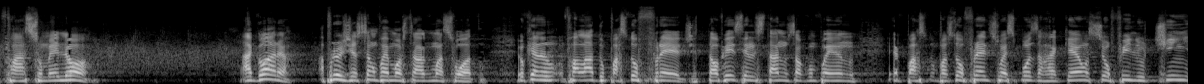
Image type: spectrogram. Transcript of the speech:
Faça o melhor. Agora, a projeção vai mostrar algumas fotos. Eu quero falar do pastor Fred. Talvez ele está nos acompanhando. É pastor, pastor Fred, sua esposa Raquel, seu filho Tim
